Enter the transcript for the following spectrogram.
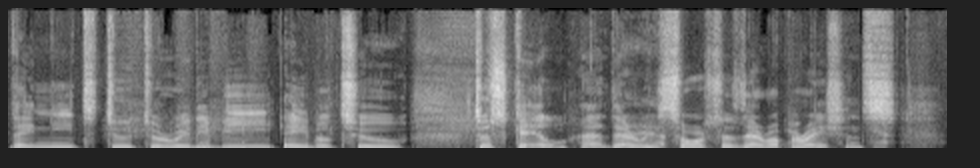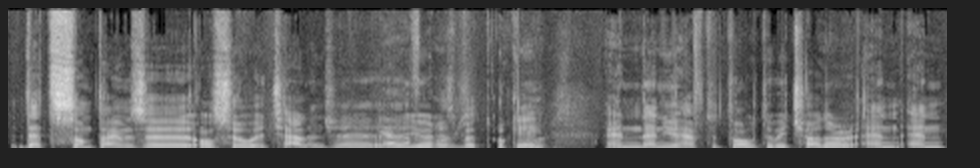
They need to, to really be able to, to scale eh? their yeah, resources, their operations. Yeah. That's sometimes uh, also a challenge, uh, yeah, Joris, but okay. And then you have to talk to each other and, and,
